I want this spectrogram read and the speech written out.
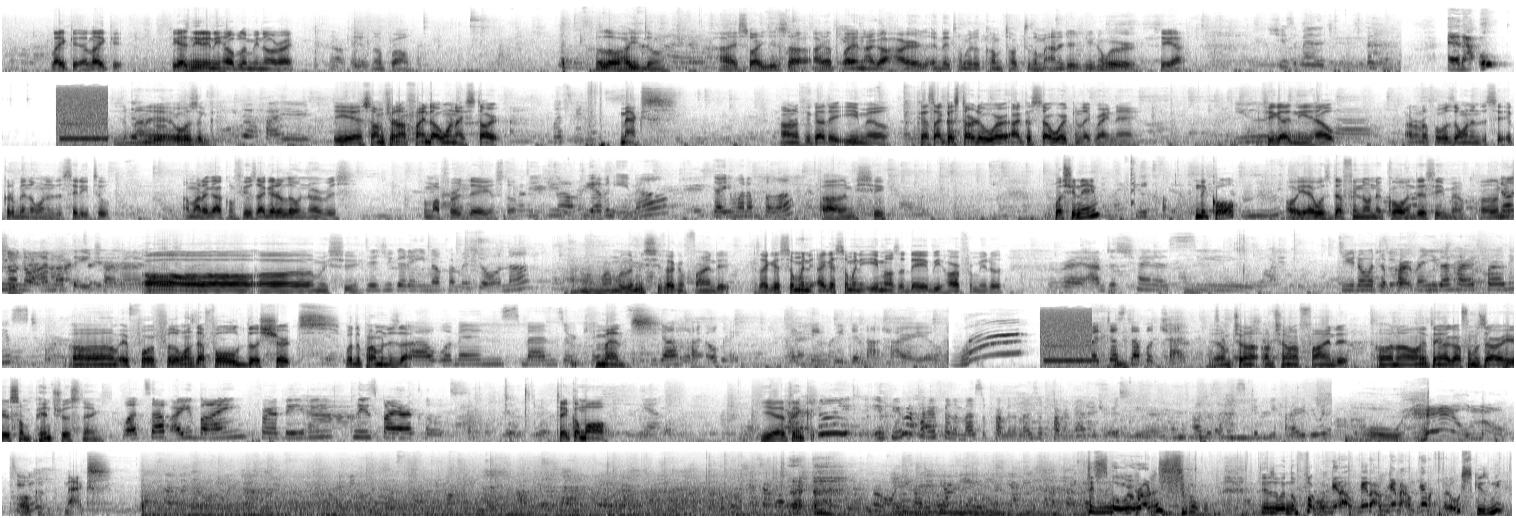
Like it, I like it. If you guys need any help, let me know, right? Okay. No problem. Hello, how you doing? Hi, so I just, uh, I applied and I got hired and they told me to come talk to the manager. Do you know where they at? She's a manager. And I, oh, He's the manager? What was it? Hired. Yeah, so I'm trying to find out when I start. What's your name? Max. I don't know if you got their email. Cause I could start to work, I could start working like right now. You If you guys need help. I don't know if it was the one in the city. It could have been the one in the city too. I might have got confused. I get a little nervous for my first day and stuff. Did you, do you have an email that you want to pull up? Uh, let me see. What's your name? Nicole. Nicole? Oh yeah, it was definitely no Nicole in this email. Oh, let No, me see. no, no. I'm not the HR manager. Oh, oh, oh, uh, let me see. Did you get an email from Madonna? I don't remember. Let me see if I can find it. Cause I get so many, I get so many emails a day. It'd be hard for me to. Right. I'm just trying to see. Do you know what department you got hired for at least? Um, if for for the ones that fold the shirts, what department is that? Uh, women's, men's, or kids? Men's. You got okay. I think we did not hire you. What? But just mm. double check. Yeah, I'm trying. To, I'm trying to find it. Oh no, the only thing I got from Zara here is some Pinterest thing. What's up? Are you buying for a baby? Please buy our clothes. Take them all. Yeah. Yeah, I think. Actually, if you were hired for the men's department, the men's department manager is here. I'll just ask if he hired you. Oh, hell no. Okay, Max. This is what we run. This is what the fuck we get out, get out, get out, get out. Oh, excuse me.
